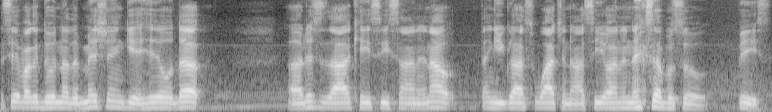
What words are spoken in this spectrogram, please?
See if I can do another mission, get healed up. Uh, this is IKC signing out. Thank you guys for watching. I'll see you on the next episode. Peace.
